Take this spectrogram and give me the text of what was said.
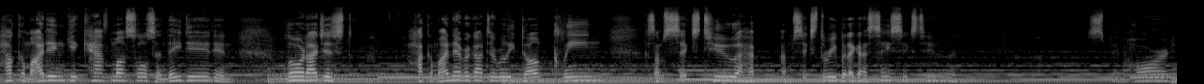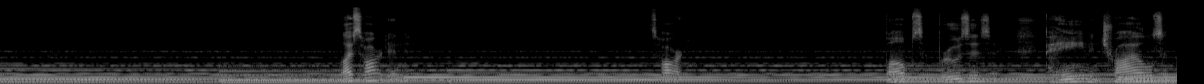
how come I didn't get calf muscles and they did? And Lord, I just, how come I never got to really dunk clean? Because I'm 6'2, I have, I'm 6'3, but I got to say 6'2, and it's been hard. Life's hard, isn't it? It's hard. Bumps and bruises and pain and trials and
